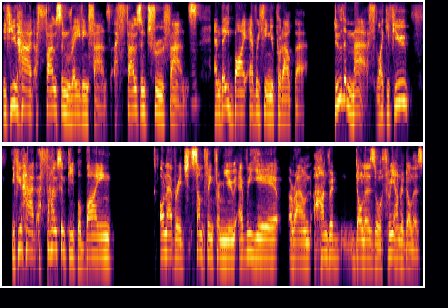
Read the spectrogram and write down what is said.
if you had a thousand raving fans, a thousand true fans. Mm-hmm and they buy everything you put out there. Do the math. Like if you if you had a thousand people buying on average something from you every year around a hundred dollars or three hundred dollars,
